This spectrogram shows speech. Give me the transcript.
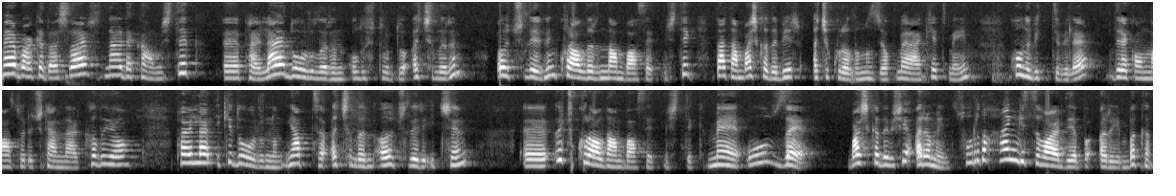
Merhaba arkadaşlar. Nerede kalmıştık? Ee, paralel doğruların oluşturduğu açıların ölçülerinin kurallarından bahsetmiştik. Zaten başka da bir açı kuralımız yok merak etmeyin. Konu bitti bile. Direkt ondan sonra üçgenler kalıyor. Paralel iki doğrunun yaptığı açıların ölçüleri için 3 kuraldan bahsetmiştik. M, U, Z. Başka da bir şey aramayın. Soruda hangisi var diye arayın. Bakın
